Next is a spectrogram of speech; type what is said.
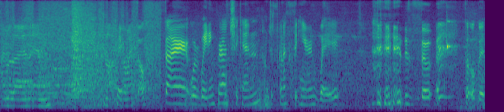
I'm alone and I cannot play by myself. So we're waiting for our chicken. I'm just gonna sit here and wait. this is so so awkward.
